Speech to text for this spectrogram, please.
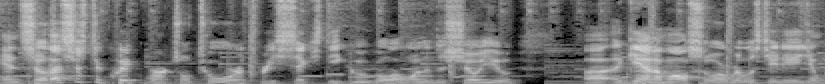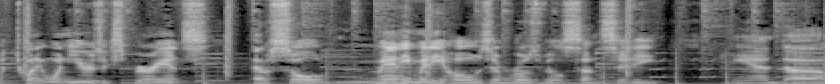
And so that's just a quick virtual tour, 360 Google. I wanted to show you. Uh, again, I'm also a real estate agent with 21 years experience. Have sold many, many homes in Roseville, Sun City, and uh,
